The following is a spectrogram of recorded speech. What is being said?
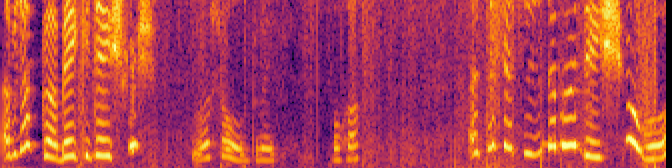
Aa, bir dakika belki değişmiş. Nasıl oldu belki? Oha. Arkadaşlar sizin de böyle değişiyor mu?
